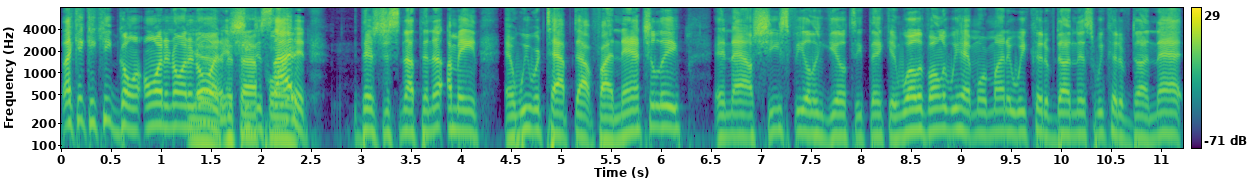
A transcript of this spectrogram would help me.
like it could keep going on and on and Yeah, on. and And she decided there's just nothing. I mean, and we were tapped out financially, and now she's feeling guilty, thinking, well, if only we had more money, we could have done this, we could have done that.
